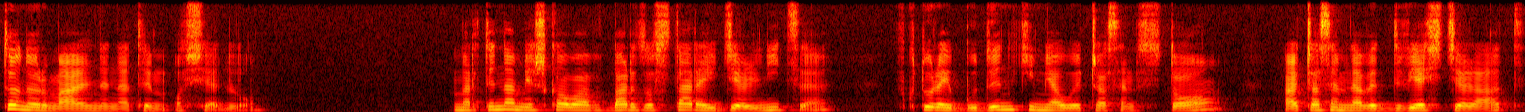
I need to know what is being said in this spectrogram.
To normalne na tym osiedlu. Martyna mieszkała w bardzo starej dzielnicy, w której budynki miały czasem 100, a czasem nawet 200 lat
